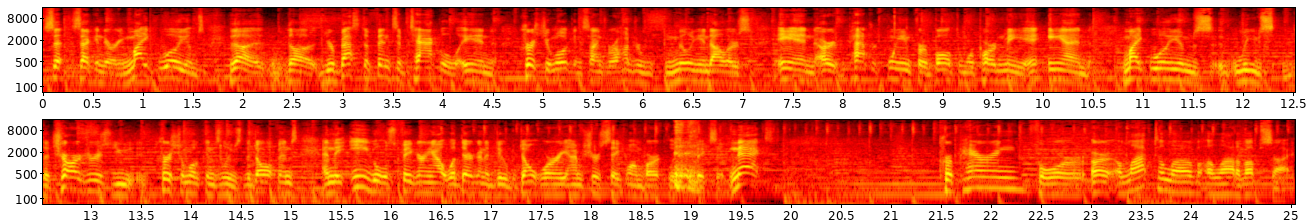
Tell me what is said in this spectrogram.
se- secondary, Mike Williams, the the your best defensive tackle in Christian Wilkins signed for 100 million dollars, and or Patrick Queen for Baltimore, pardon me, and Mike Williams leaves the Chargers. You Christian Wilkins leaves the Dolphins, and the Eagles figuring out what they're going to do. But don't worry, I'm sure Saquon Barkley will fix it. Next, preparing for or a lot to love, a lot of upside.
